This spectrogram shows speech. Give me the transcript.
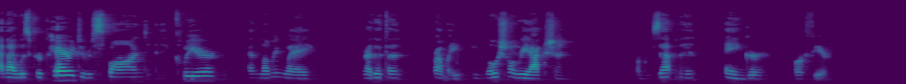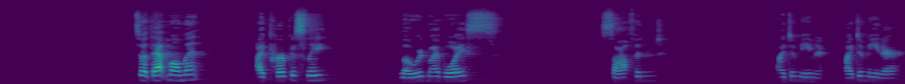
And I was prepared to respond in a clear and loving way rather than from an emotional reaction from resentment, anger, or fear. So at that moment, I purposely lowered my voice, softened my demeanor, my demeanor,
